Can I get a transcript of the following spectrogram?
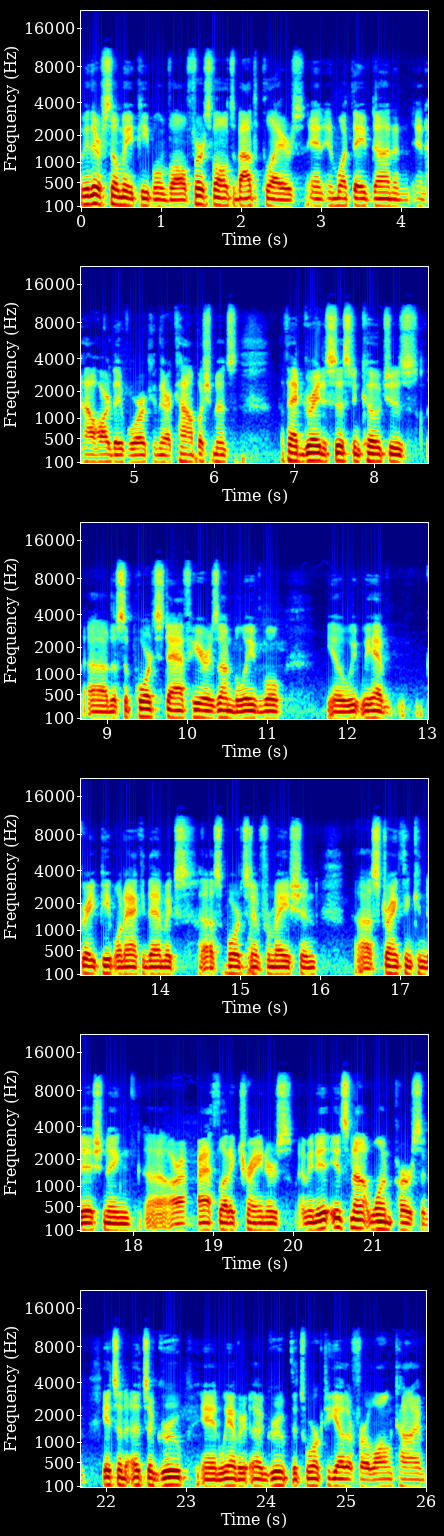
I mean there are so many people involved. First of all, it's about the players and, and what they've done and, and how hard they've worked and their accomplishments. I've had great assistant coaches. Uh, the support staff here is unbelievable. You know, we, we have great people in academics, uh, sports information, uh, strength and conditioning, uh, our athletic trainers. I mean, it, it's not one person; it's an it's a group, and we have a, a group that's worked together for a long time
